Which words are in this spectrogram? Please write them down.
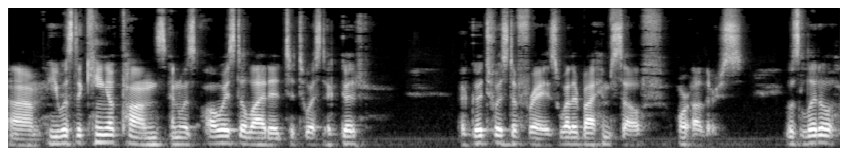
Um, he was the king of puns and was always delighted to twist a good, a good twist of phrase, whether by himself or others. It was little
